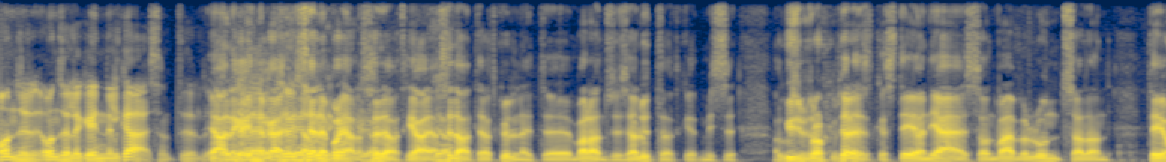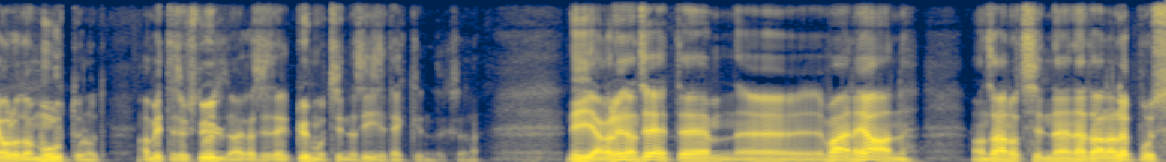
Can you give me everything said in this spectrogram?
on on see legend neil käes? jaa, legend on käes, selle põhjal nad sõidavadki ja, ja Jah. seda teevad küll neid eh, parandusi seal ütlevadki, et mis, aga küsimus rohkem selles, et kas tee on jääs, on vahepeal lund sadanud, teeolud on muutunud, aga mitte niisugust üldne, ega see kühmut sinna siis ei tekkinud, eks ole. nii, aga nüüd on see, et äh, vaene Jaan on saanud siin nädala lõpus,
